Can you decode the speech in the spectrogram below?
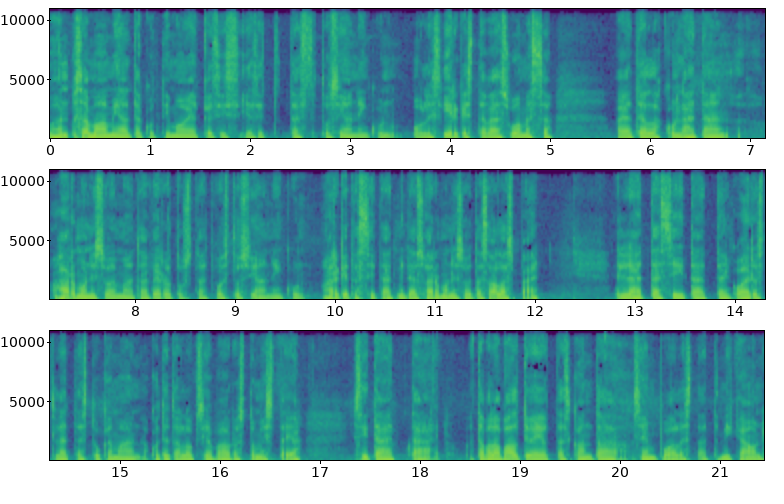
Mä olen samaa mieltä kuin Timo, ja, siis, ja sitten tässä tosiaan niin kuin olisi virkistävää Suomessa ajatella, kun lähdetään harmonisoimaan jotain verotusta, että voisi tosiaan niin kuin harkita sitä, että mitä jos harmonisoitaisiin alaspäin. Eli lähettäisiin siitä, että niin aidosti lähdettäisiin tukemaan kotitalouksien vaurastumista ja sitä, että tavallaan valtio ei ottaisi kantaa sen puolesta, että mikä on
